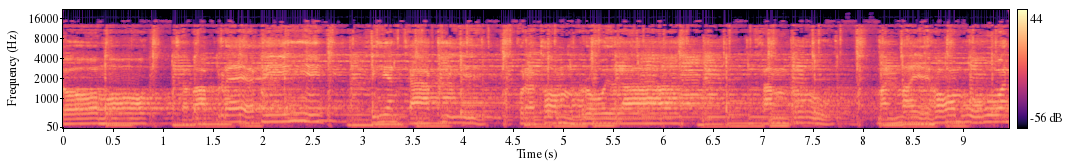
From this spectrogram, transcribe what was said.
จอมอฉบับแรกนี้เขียนจากที่กระท่อมโรยราคำพูดมันไม่หอมหวน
